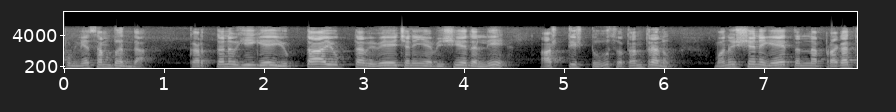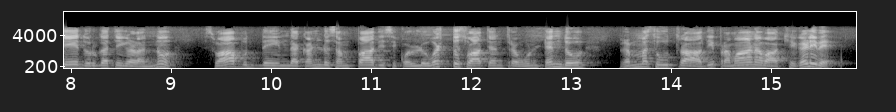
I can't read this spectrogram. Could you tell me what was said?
ಪುಣ್ಯ ಸಂಬಂಧ. ಕರ್ತನು ಹೀಗೆ ಯುಕ್ತಾಯುಕ್ತ ವಿವೇಚನೆಯ ವಿಷಯದಲ್ಲಿ ಅಷ್ಟಿಷ್ಟು ಸ್ವತಂತ್ರನು. ಮನುಷ್ಯನಿಗೆ ತನ್ನ ಪ್ರಗತಿ ದುರ್ಗತಿಗಳನ್ನು ಸ್ವಬುದ್ಧಿಯಿಂದ ಕಂಡು ಸಂಪಾದಿಸಿಕೊಳ್ಳುವಷ್ಟು ಸ್ವಾತಂತ್ರ್ಯ ಉಂಟೆಂದು ಬ್ರಹ್ಮಸೂತ್ರಾದಿ ಪ್ರಮಾಣ ವಾಕ್ಯಗಳಿವೆ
